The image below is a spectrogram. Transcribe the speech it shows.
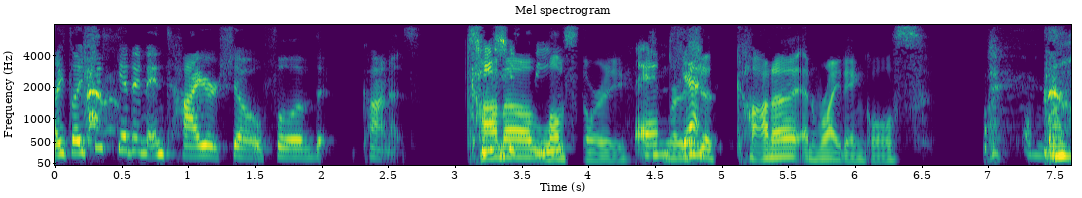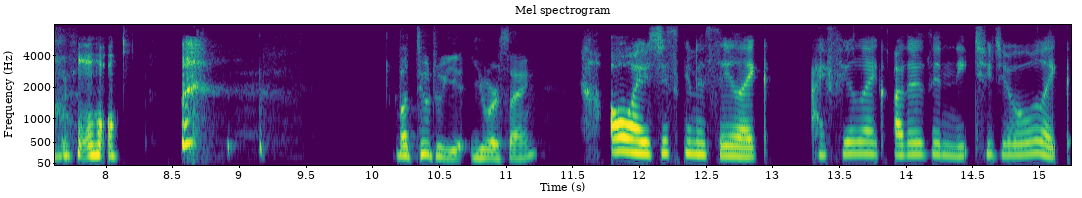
Like, let's just get an entire show full of the Kanas. Kanna be love story, the where MC. it's just Kanna and right angles. oh, But Tutu, you, you were saying? Oh, I was just gonna say, like, I feel like other than Nichijou, like,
